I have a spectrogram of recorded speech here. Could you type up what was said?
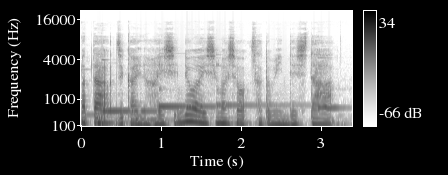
また次回の配信でお会いしましょう。さとみんでした。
